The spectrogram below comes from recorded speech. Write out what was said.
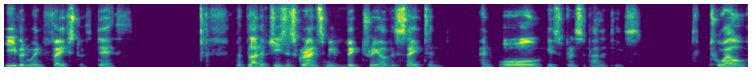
even when faced with death. The blood of Jesus grants me victory over Satan and all his principalities. 12.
